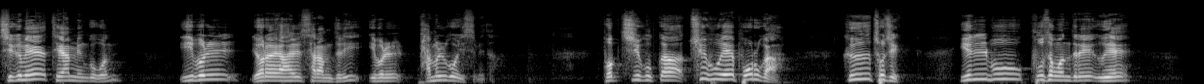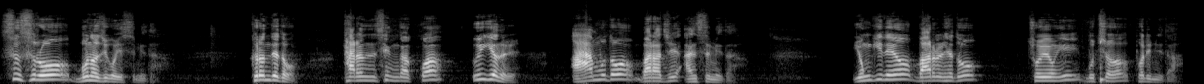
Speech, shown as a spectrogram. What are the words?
지금의 대한민국은 입을 열어야 할 사람들이 입을 다물고 있습니다. 법치국가 최후의 보루가 그 조직 일부 구성원들에 의해 스스로 무너지고 있습니다. 그런데도 다른 생각과 의견을 아무도 말하지 않습니다. 용기 내어 말을 해도 조용히 묻혀버립니다.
